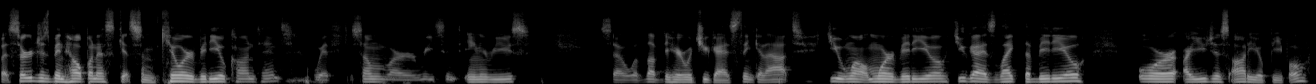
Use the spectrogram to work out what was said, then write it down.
But Surge has been helping us get some killer video content with some of our recent interviews so would love to hear what you guys think of that. Do you want more video? Do you guys like the video or are you just audio people?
